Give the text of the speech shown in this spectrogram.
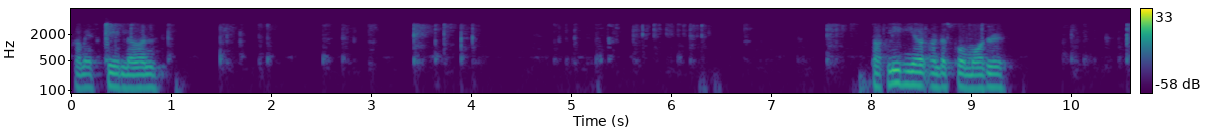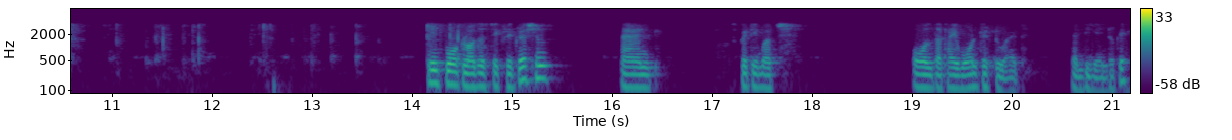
from sklearn dot linear underscore model. Import logistic regression and it's pretty much all that I wanted to add at the end okay?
